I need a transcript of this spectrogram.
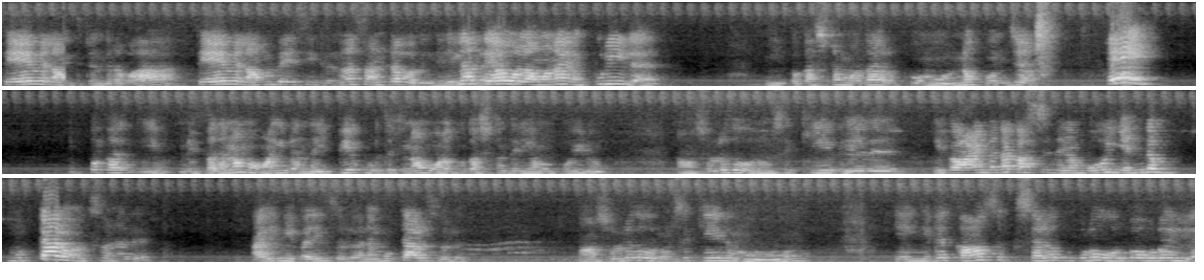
தேவையில்லாம எடுத்துட்டு வந்துடவா? தேவையில்லாம பேசிட்டு இருந்தா சண்டை வருது என்ன தேவையில்லாமனா எனக்கு புரியல. நீ இப்ப கஷ்டமா தான் இருக்கும் இன்னும் கொஞ்சம் ஏய்! இப்ப இப்பதானே நம்ம வாங்கிட்டு வந்தேன். இப்பயே கொடுத்துட்டுனா உனக்கும் கஷ்டம் தெரியாம போயிடும். நான் சொல்றது ஒரு நிமிஷம் கேளு. இப்ப வாங்கிட்டு வந்தா கஷ்டம் தெரியாம போகும். எந்த முட்டாள் உனக்கு சொன்னது? அதுக்கு நீ பதில் சொல்லு. அந்த முட்டாள் சொல்லு. நான் சொல்றது ஒரு நிமிஷம் கேளுமோ என்கிட்ட காசு செலவுக்கு கூட ஒரு ரூபா கூட இல்ல.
